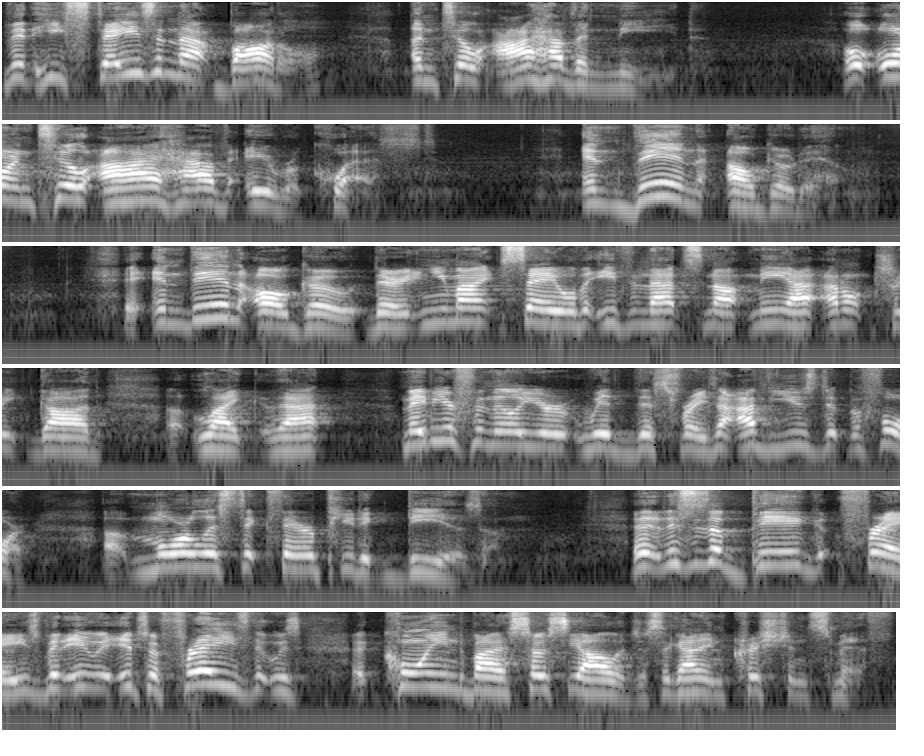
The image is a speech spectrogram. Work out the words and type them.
That he stays in that bottle until I have a need or, or until I have a request. And then I'll go to him. And then I'll go there. And you might say, well, Ethan, that's not me. I, I don't treat God uh, like that. Maybe you're familiar with this phrase. I've used it before moralistic therapeutic deism. Uh, this is a big phrase, but it, it's a phrase that was uh, coined by a sociologist, a guy named Christian Smith.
